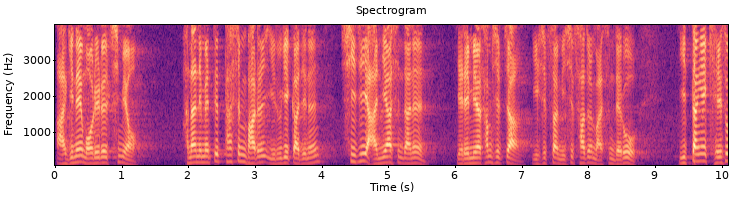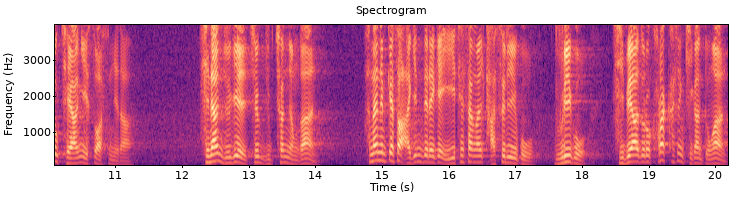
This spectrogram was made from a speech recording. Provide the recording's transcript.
악인의 머리를 치며 하나님의 뜻하신 바를 이루기까지는 쉬지 아니하신다는 예레미야 30장 23, 24절 말씀대로 이 땅에 계속 재앙이 있어 왔습니다. 지난 6일, 즉 6천년간 하나님께서 악인들에게 이 세상을 다스리고 누리고 지배하도록 허락하신 기간 동안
